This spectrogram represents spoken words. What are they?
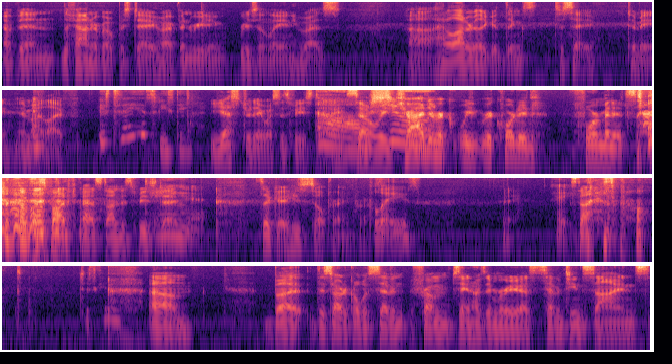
I've been the founder of Opus Dei, who I've been reading recently, and who has uh, had a lot of really good things to say to me in my life. Is today his feast day? Yesterday was his feast day, Oh, so we shoot. tried to rec- we recorded four minutes of this podcast on his feast Dang day. it. It's okay. He's still praying for us. Please. Hey. Hey, It's not his fault. just kidding. Um, but this article was seven from Saint Jose Maria, seventeen signs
